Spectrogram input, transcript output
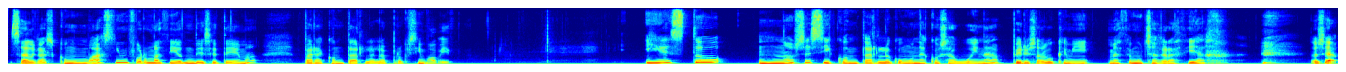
salgas con más información de ese tema para contarla la próxima vez. Y esto no sé si contarlo como una cosa buena, pero es algo que a mí me hace mucha gracia. o sea,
